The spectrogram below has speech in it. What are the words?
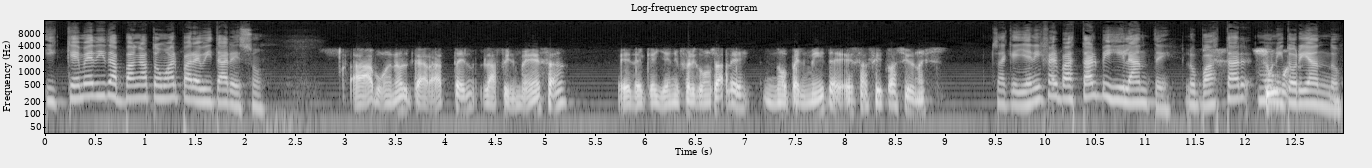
¿Y qué medidas van a tomar para evitar eso? Ah, bueno, el carácter, la firmeza eh, de que Jennifer González no permite esas situaciones. O sea, que Jennifer va a estar vigilante, lo va a estar monitoreando.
